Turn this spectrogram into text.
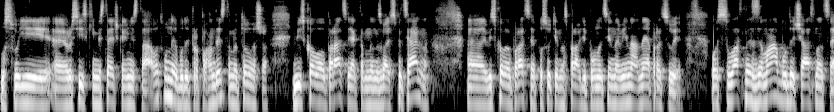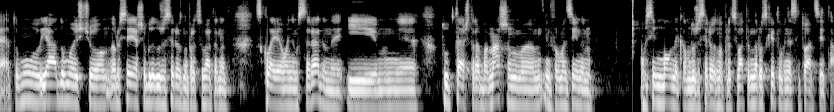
у свої е, російські містечка і міста. А от вони будуть пропагандистами того, що військова операція, як там вони називають спеціальна, військова операція, по суті, насправді повноцінна війна не працює. Ось власне зима буде час на це. Тому я думаю, що Росія ще буде дуже серйозно працювати над склеюванням зсередини, і е, тут теж треба нашим е, інформаційним. Усім мовникам дуже серйозно працювати на розхитування ситуації там.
